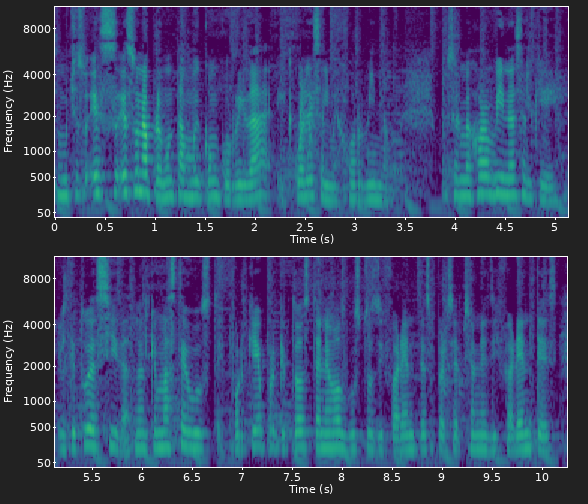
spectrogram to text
Muchos, es, es una pregunta muy concurrida, ¿cuál es el mejor vino? Pues el mejor vino es el que, el que tú decidas, ¿no? El que más te guste. ¿Por qué? Porque todos tenemos gustos diferentes, percepciones diferentes.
